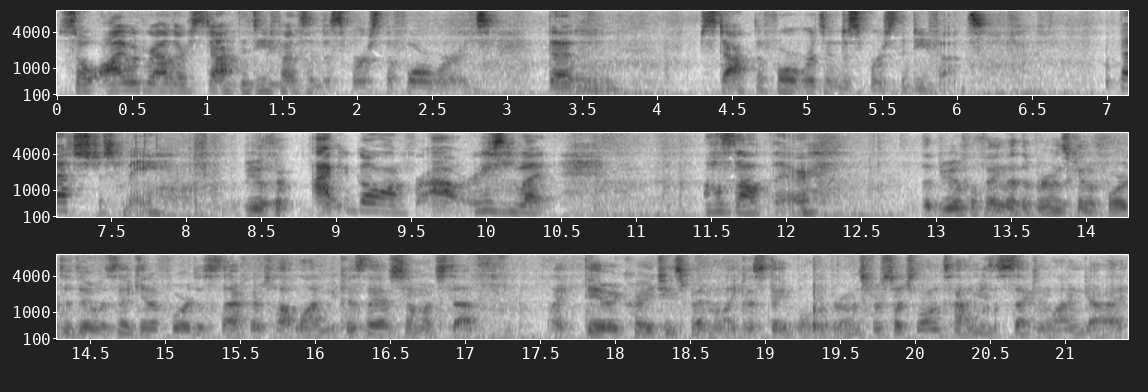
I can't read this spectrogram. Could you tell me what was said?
So I would rather stack the defense and disperse the forwards than stack the forwards and disperse the defense. That's just me. Beautiful, I could go on for hours, but I'll stop there. the beautiful thing that the Bruins can afford to do is they can afford to stack their top line because they have so much depth. Like David Krejci's been like a staple of the Bruins for such a long time. He's a second line guy.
